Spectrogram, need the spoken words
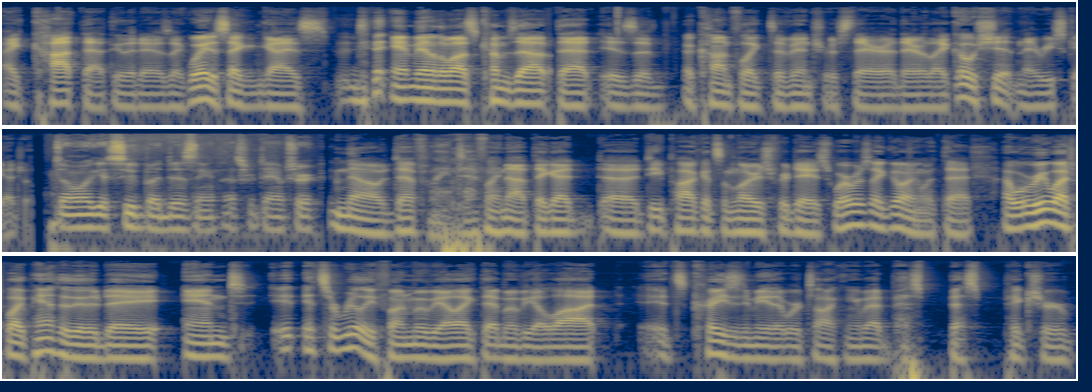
I caught that the other day. I was like, wait a second, guys, Ant Man and the Wasp comes out. That is a, a conflict of interest there, and they're like, oh shit, and they rescheduled. Don't want to get sued by Disney. That's for damn sure. No, definitely, definitely not. They got uh, deep pockets and lawyers for days. Where was I going with that? I rewatched Black Panther the other day, and it, it's a really fun movie. I like that movie a lot. It's crazy to me that we're talking about best best picture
